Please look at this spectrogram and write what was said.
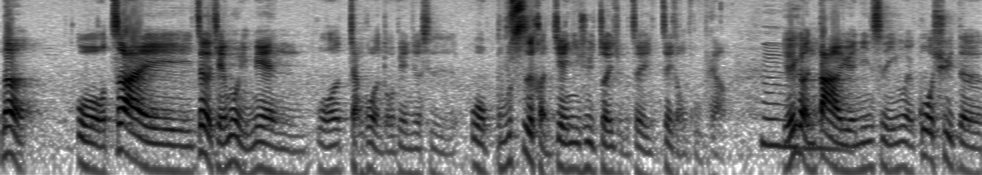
那我在这个节目里面，我讲过很多遍，就是我不是很建议去追逐这这种股票。有一个很大的原因，是因为过去的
